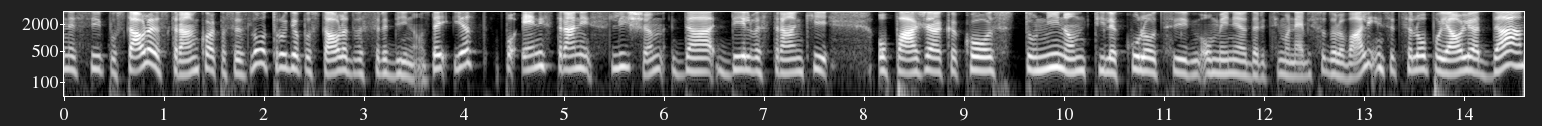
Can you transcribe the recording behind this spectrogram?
NSI postavljajo stranko ali pa se zelo trudijo postavljati v sredino. Zdaj, jaz po eni strani slišim, da del v stranki opaža, kako s Tuninom ti lekulovci omenjajo, da recimo ne bi sodelovali in se celo pojavlja, da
